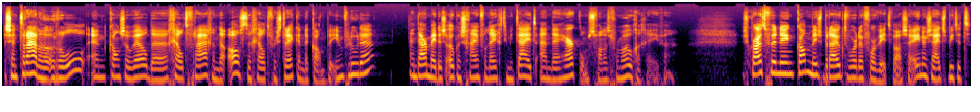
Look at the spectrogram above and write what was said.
centrale rol en kan zowel de geldvragende als de geldverstrekkende kant beïnvloeden. En daarmee dus ook een schijn van legitimiteit aan de herkomst van het vermogen geven. Dus crowdfunding kan misbruikt worden voor witwassen. Enerzijds biedt het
